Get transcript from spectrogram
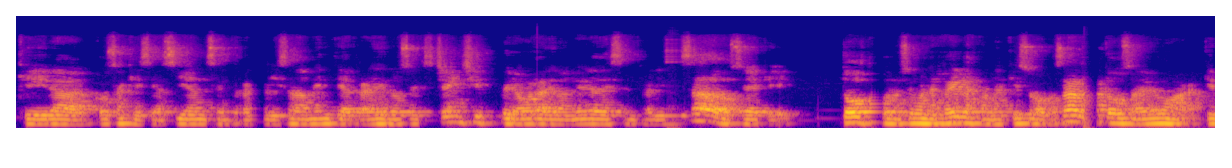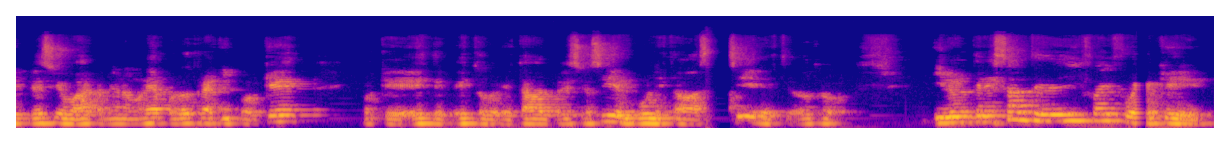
que era cosas que se hacían centralizadamente a través de los exchanges, pero ahora de manera descentralizada, o sea que todos conocemos las reglas con las que eso va a pasar, todos sabemos a qué precio va a cambiar una moneda por otra y por qué, porque este, esto estaba el precio así, el pool estaba así, este otro. Y lo interesante de DeFi fue que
